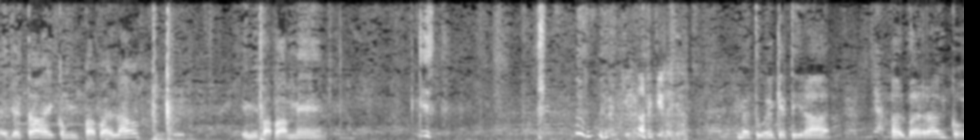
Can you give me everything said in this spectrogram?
Eh, yo estaba ahí con mi papá al lado y mi papá me... me tuve que tirar al barranco.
